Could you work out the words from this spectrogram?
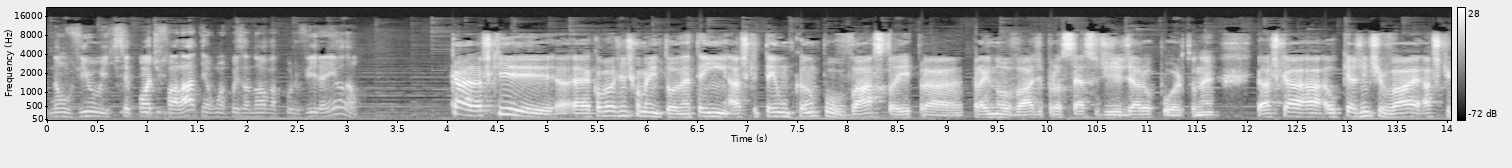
não viu e você pode falar? Tem alguma coisa nova por vir aí ou não? Cara, acho que, é, como a gente comentou, né, tem, acho que tem um campo vasto aí para inovar de processo de, de aeroporto, né? Eu acho que a, a, o que a gente vai, acho que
